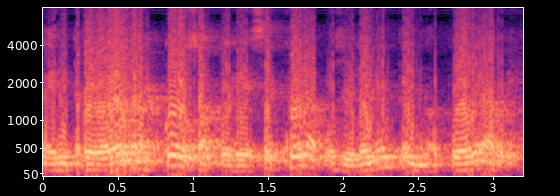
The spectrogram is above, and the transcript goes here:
entre otras cosas, pues esa escuela posiblemente no puede abrir.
